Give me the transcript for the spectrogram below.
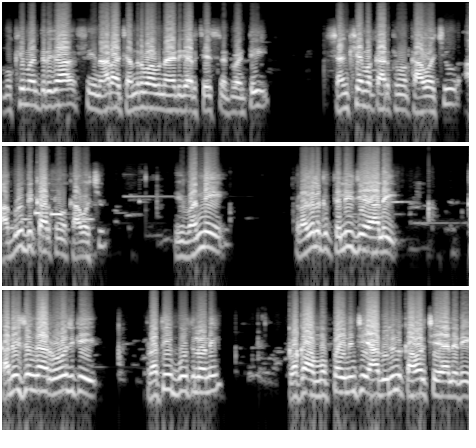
ముఖ్యమంత్రిగా శ్రీ నారా చంద్రబాబు నాయుడు గారు చేసినటువంటి సంక్షేమ కార్యక్రమం కావచ్చు అభివృద్ధి కార్యక్రమం కావచ్చు ఇవన్నీ ప్రజలకు తెలియజేయాలి. కనీసంగా రోజుకి ప్రతి బూత్లోని ఒక ముప్పై నుంచి యాభై ఇల్లులు కవర్ చేయాలని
